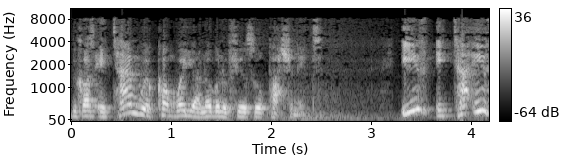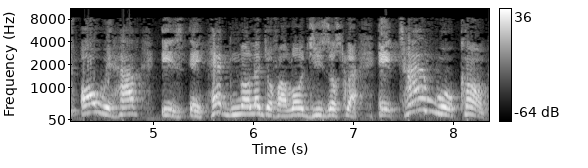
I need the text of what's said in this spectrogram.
Because a time will come where you are not going to feel so passionate. If, if all we have is a head knowledge of our Lord Jesus Christ, a time will come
